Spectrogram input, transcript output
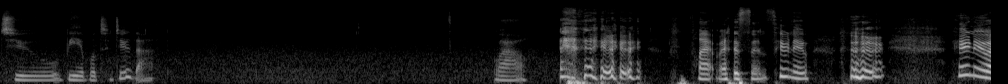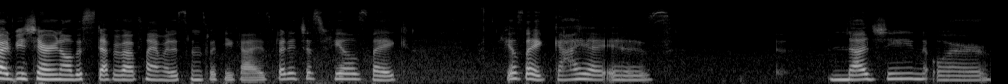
to be able to do that. Wow. plant medicines. Who knew? Who knew I'd be sharing all this stuff about plant medicines with you guys? But it just feels like feels like Gaia is nudging or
